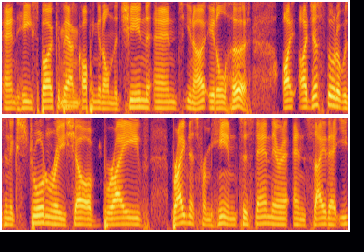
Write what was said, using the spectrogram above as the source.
and he spoke about mm. copping it on the chin, and you know it'll hurt. I, I just thought it was an extraordinary show of brave braveness from him to stand there and say that. You,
